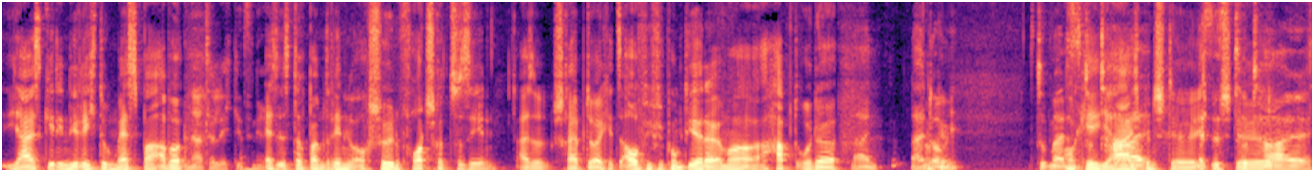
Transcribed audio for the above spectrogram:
Ja, es geht in die Richtung messbar, aber Natürlich geht's in die Richtung. es ist doch beim Training auch schön, Fortschritt zu sehen. Also schreibt ihr euch jetzt auf, wie viele Punkte ihr da immer habt oder. Nein, nein, okay. Tommy. Es tut mir leid, okay, total, ja, ich bin still. Ich es bin ist still. total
